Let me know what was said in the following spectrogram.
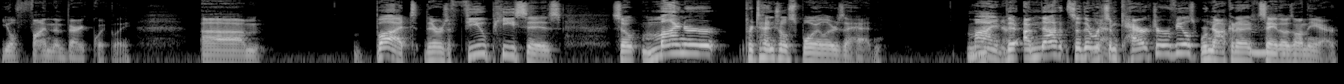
You'll find them very quickly. Um, but there was a few pieces, so minor potential spoilers ahead. Minor. There, I'm not. So there were Yeah. some character reveals. We're not going to say those on the air.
